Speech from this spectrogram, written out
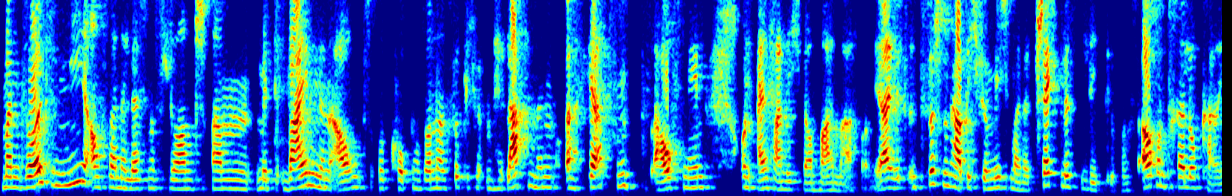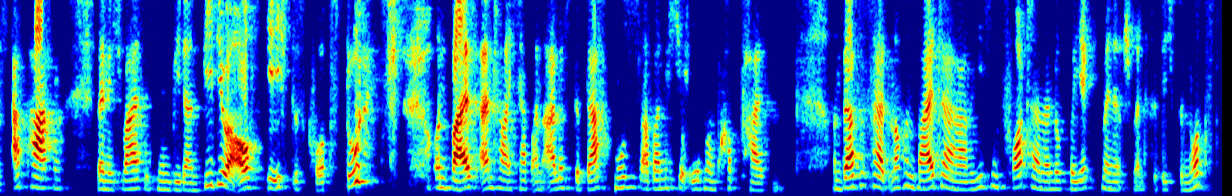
man sollte nie auf seine Lessons learned ähm, mit weinenden Augen zurückgucken, sondern es wirklich mit einem lachenden äh, Herzen aufnehmen und einfach nicht nochmal machen. Ja, jetzt inzwischen habe ich für mich meine Checkliste, liegt übrigens auch in Trello, kann ich abhaken. Wenn ich weiß, ich nehme wieder ein Video auf, gehe ich das kurz durch und weiß einfach, ich habe an alles gedacht, muss es aber nicht hier oben im Kopf halten. Und das ist halt noch ein weiterer Riesenvorteil, wenn du Projektmanagement für dich benutzt.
